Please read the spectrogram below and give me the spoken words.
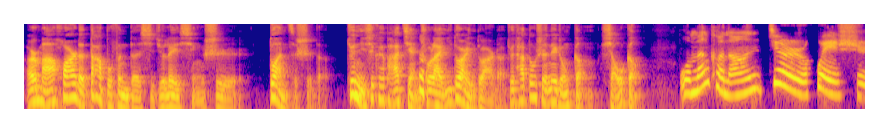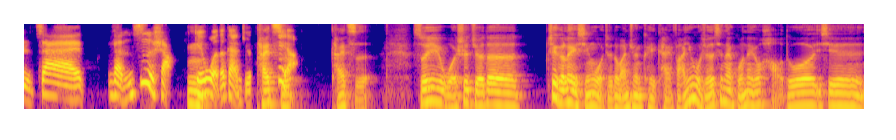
而麻花的大部分的喜剧类型是段子式的，就你是可以把它剪出来一段一段的，就它都是那种梗小梗。我们可能劲儿会使在文字上，给我的感觉台词台词。所以我是觉得这个类型，我觉得完全可以开发，因为我觉得现在国内有好多一些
